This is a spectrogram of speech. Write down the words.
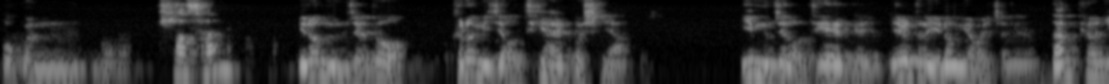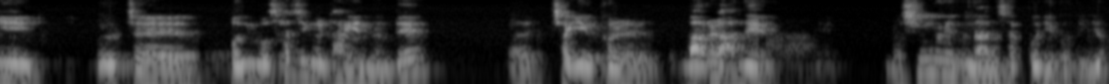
혹은 뭐 파산 이런 문제도 그럼 이제 어떻게 할 것이냐 이 문제를 어떻게 해야 돼요? 예를 들어 이런 경우 있잖아요. 남편이 그제 번고 사직을 당했는데 어, 자기가 그걸 말을 안 해요. 뭐 신문에도 난 사건이거든요.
